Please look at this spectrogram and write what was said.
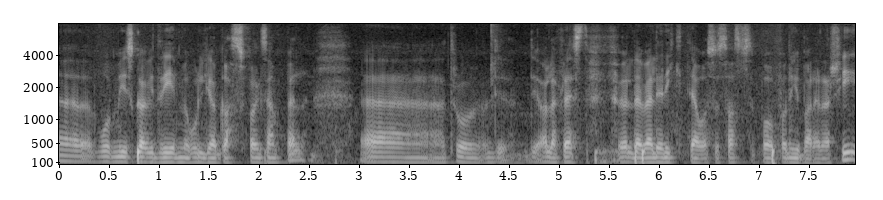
Eh, hvor mye skal vi drive med olje og gass, f.eks. Eh, jeg tror de aller fleste føler det er veldig riktig av oss å satse på fornybar energi.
